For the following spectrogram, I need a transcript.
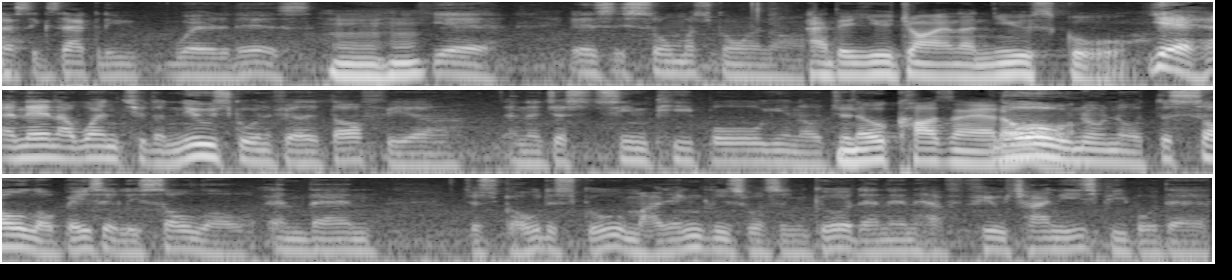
that's exactly where it is. Mm-hmm. Yeah, it's, it's so much going on. And then you joined a new school. Yeah, and then I went to the new school in Philadelphia, and I just seen people. You know, just No cousin at no, all. no, no, no, just solo, basically solo, and then just go to school. My English wasn't good, and then have a few Chinese people there,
